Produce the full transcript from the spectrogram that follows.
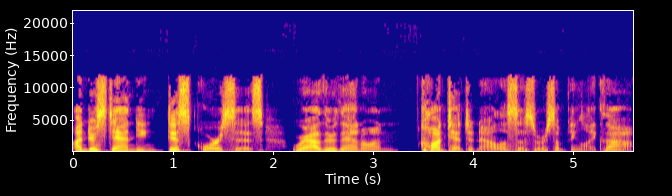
understanding discourses rather than on content analysis or something like that.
